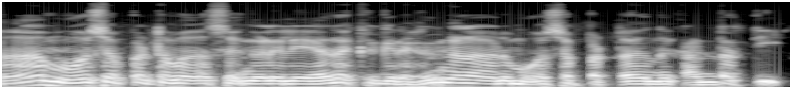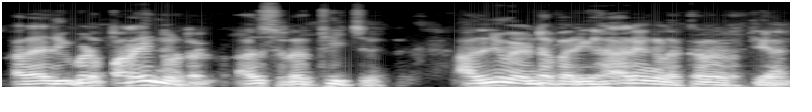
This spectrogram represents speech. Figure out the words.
ആ മോശപ്പെട്ട മാസങ്ങളിൽ ഏതൊക്കെ ഗ്രഹങ്ങളാണ് മോശപ്പെട്ടതെന്ന് കണ്ടെത്തി അതായത് ഇവിടെ പറയുന്നുണ്ടല്ലോ അത് ശ്രദ്ധിച്ച് അതിനു വേണ്ട പരിഹാരങ്ങളൊക്കെ നടത്തിയാൽ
